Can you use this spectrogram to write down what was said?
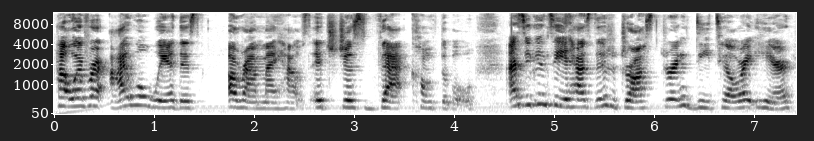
However i will wear this around my house. It's just that comfortable. As you can see it has this drawstring detail right here.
